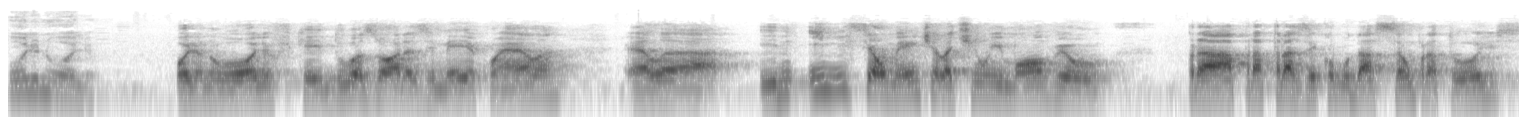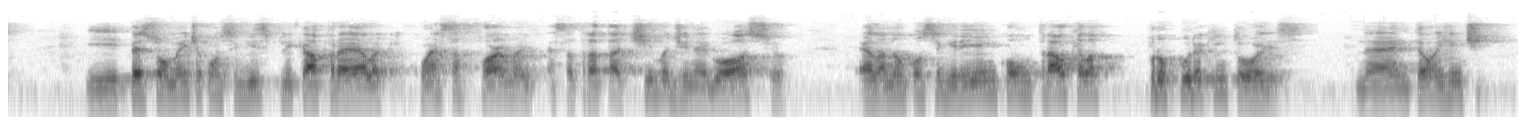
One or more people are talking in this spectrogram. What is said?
olho no olho olho no olho, fiquei duas horas e meia com ela. Ela inicialmente ela tinha um imóvel para trazer como dação para Torres e pessoalmente eu consegui explicar para ela que com essa forma, essa tratativa de negócio, ela não conseguiria encontrar o que ela procura aqui em Torres, né? Então a gente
